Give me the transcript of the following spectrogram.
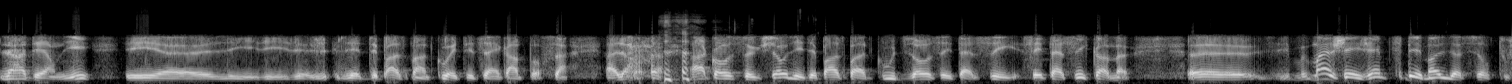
l'an dernier et euh, les, les, les, dépassements de coûts étaient de 50% Alors, en construction, les dépassements de coûts, disons, c'est assez, c'est assez commun. Euh, moi, j'ai, un petit bémol sur tout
